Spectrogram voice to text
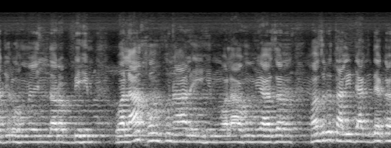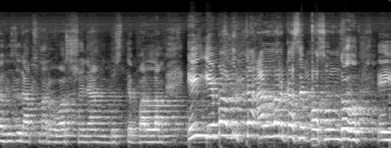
আজরুহুম ইনদা রাব্বিহিম খাউফুন আলাইহিম হুম হযরত আলী ডাক দেখা হুজুর, আপনার ওয়াজ শুনে আমি বুঝতে পারলাম। এই ইবাদতটা আল্লাহর কাছে পছন্দ। এই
